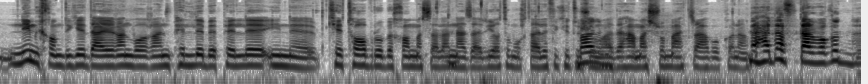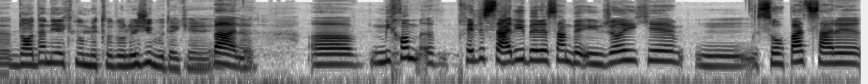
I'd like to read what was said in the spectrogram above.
نمی‌خوام دیگه دقیقا واقعا پله به پله این کتاب رو بخوام مثلا نظریات مختلفی که توش بله. اومده همش رو مطرح بکنم. نه هدف در واقع دادن یک نوع متدولوژی بوده که بله. می‌خوام خیلی سریع برسم به اینجایی که صحبت سر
